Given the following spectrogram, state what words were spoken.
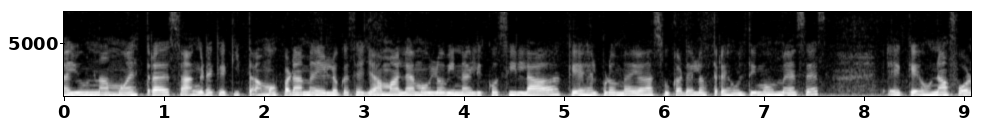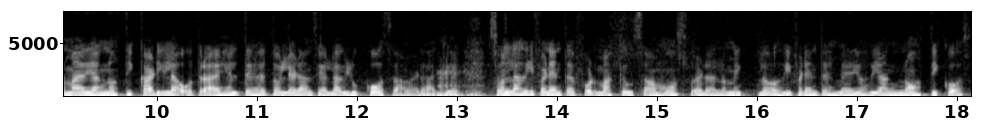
hay una muestra de sangre que quitamos para medir lo que se llama la hemoglobina glicosilada, que es el promedio de azúcar de los tres últimos meses, eh, que es una forma de diagnosticar, y la otra es el test de tolerancia a la glucosa, ¿verdad? Que son las diferentes formas que usamos, ¿verdad? Los, diferentes medios diagnósticos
